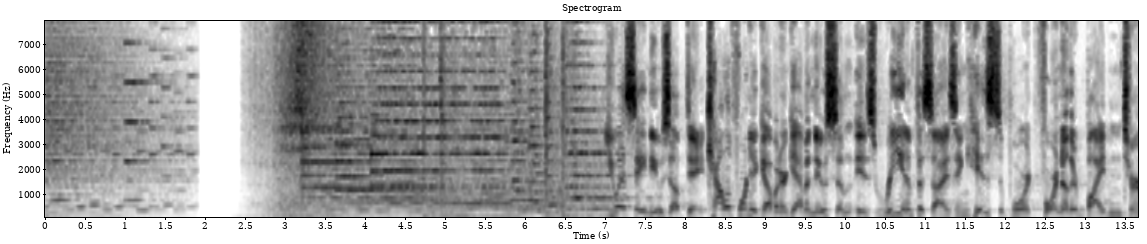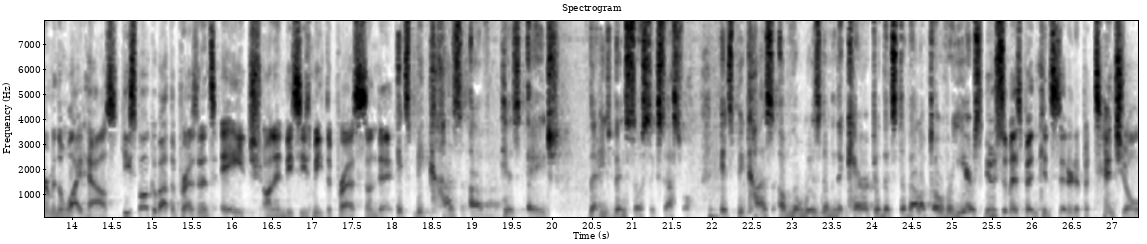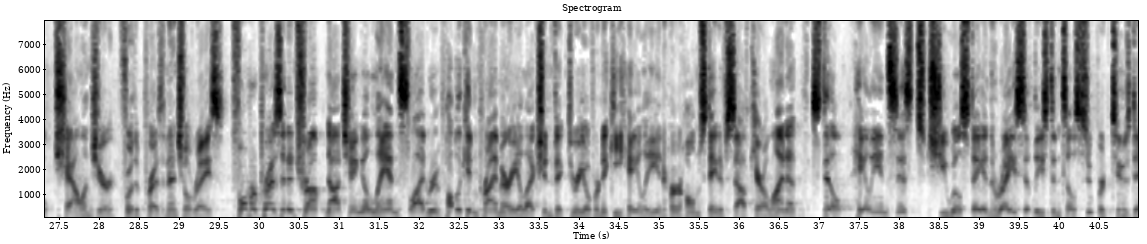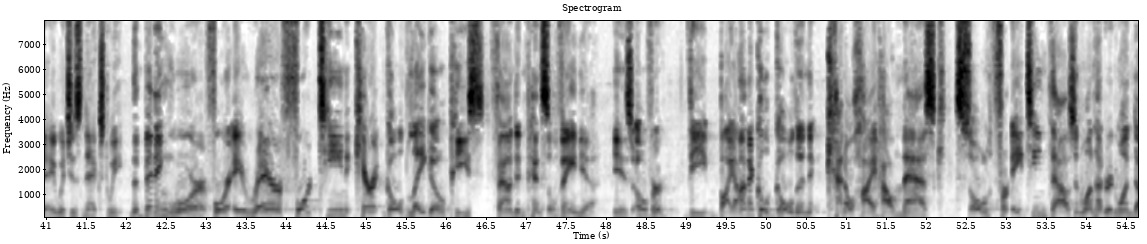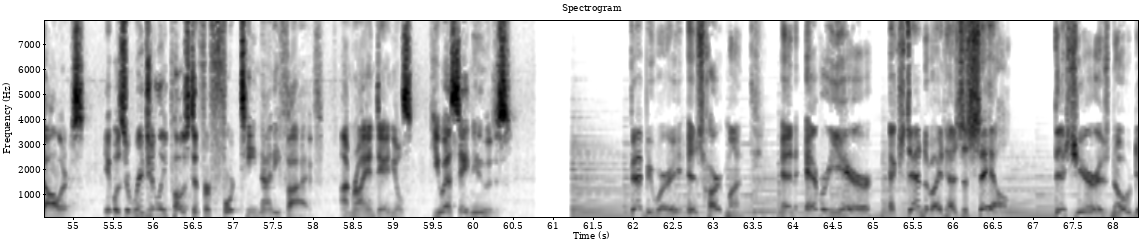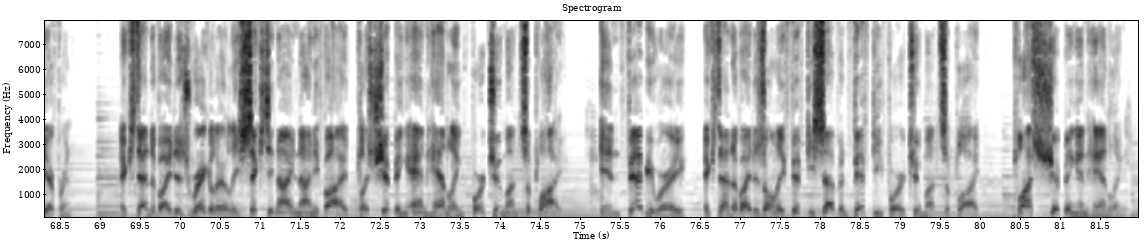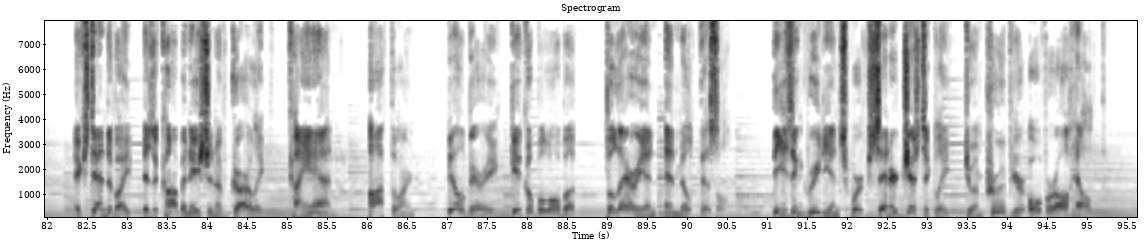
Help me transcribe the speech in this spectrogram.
USA News Update. California Governor Gavin Newsom is re emphasizing his support for another Biden term in the White House. He spoke about the president's age on NBC's Meet the Press Sunday. It's because of his age that he's been so successful. It's because of the wisdom and the character that's developed over years. Newsom has been considered a potential challenger for the presidential race. Former President Trump notching a landslide Republican primary election victory over Nikki Haley in her home state of South Carolina. Still, Haley insists she will stay in the race at least until Super Tuesday, which is next week. The bidding war for a rare 14 karat gold Lego piece found in Pennsylvania is over. The Bionicle Golden Kanohi Hau mask sold for $18,101. It was originally posted for $14.95. I'm Ryan Daniels, USA News. February is Heart Month, and every year, Extendovite has a sale. This year is no different. Extendovite is regularly $69.95 plus shipping and handling for a two month supply. In February, Extendovite is only $57.50 for a two month supply plus shipping and handling. Extendovite is a combination of garlic, cayenne, hawthorn, bilberry, ginkgo biloba, valerian, and milk thistle. These ingredients work synergistically to improve your overall health.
